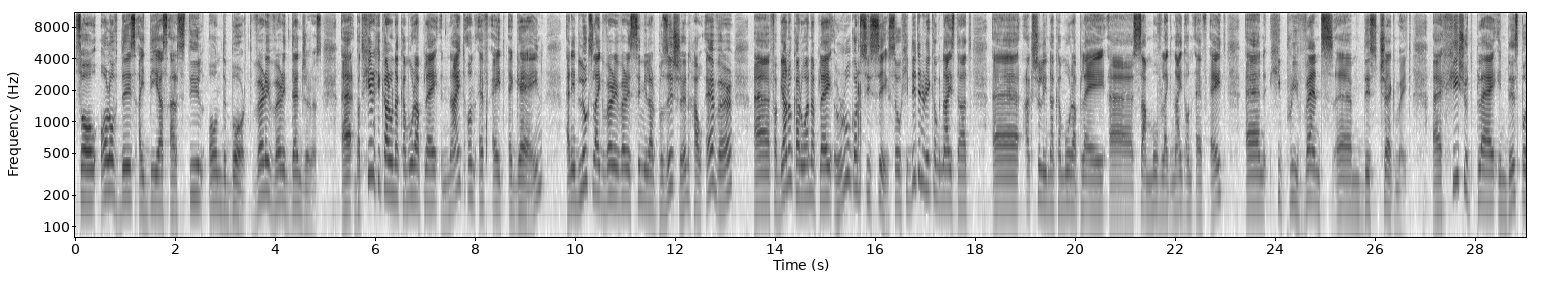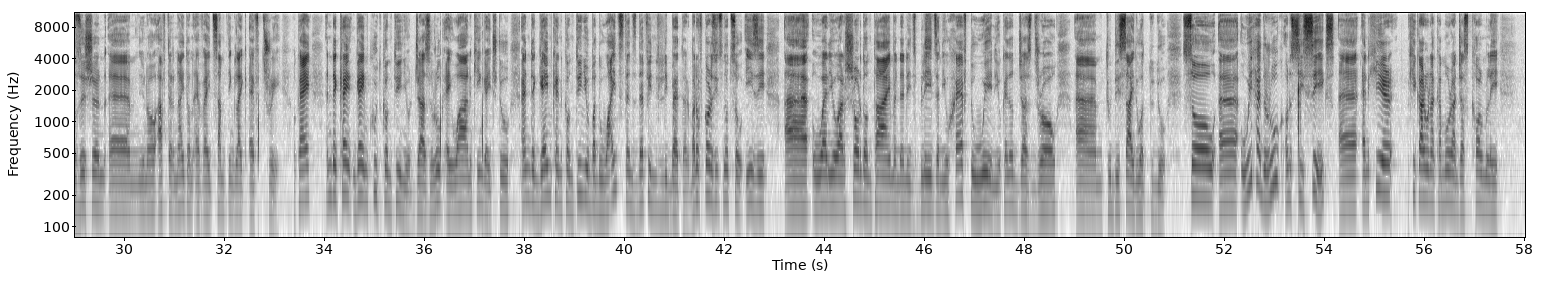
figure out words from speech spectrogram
So all of these ideas are still on the board. Very, very dangerous. Uh, but here Hikaru Nakamura play knight on f8 again. And it looks like very, very similar position. However, uh, Fabiano Caruana play rook on c6. So he didn't recognize that uh, actually Nakamura play uh, some move like knight on f8 and he prevents um, this checkmate. Uh, he should play in this position, um, you know, after knight on f8, something like f3, okay? And the game could continue, just rook a1, king h2, and the game can continue, but white stands definitely better. But of course, it's not so easy uh, when you are short on time and then it's blitz and you have to win. You cannot just draw um, to decide what to do. So uh, we had rook on c6 uh, and here Hikaru Nakamura just calmly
